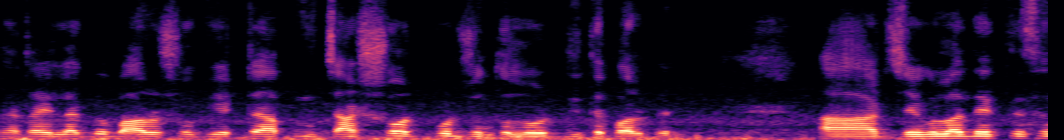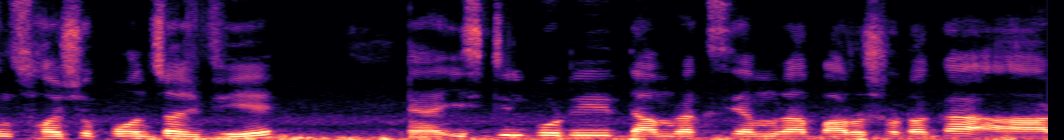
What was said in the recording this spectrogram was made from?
ব্যাটারি লাগবে। বারোশো ভিএরটা আপনি চারশো ওয়াট পর্যন্ত লোড দিতে পারবেন। আর যেগুলো দেখতেছেন, ছয়শো পঞ্চাশ ভিএ। স্টিল বডির দাম রাখছি আমরা বারোশো টাকা, আর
